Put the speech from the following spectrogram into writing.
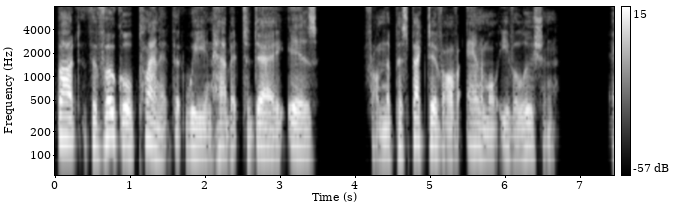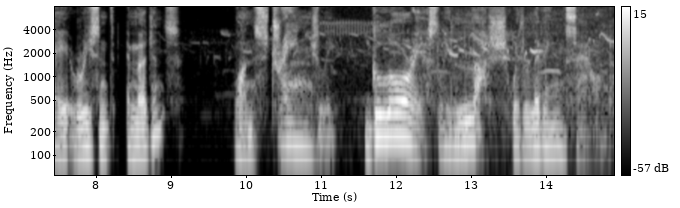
But the vocal planet that we inhabit today is, from the perspective of animal evolution, a recent emergence one strangely, gloriously lush with living sound.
